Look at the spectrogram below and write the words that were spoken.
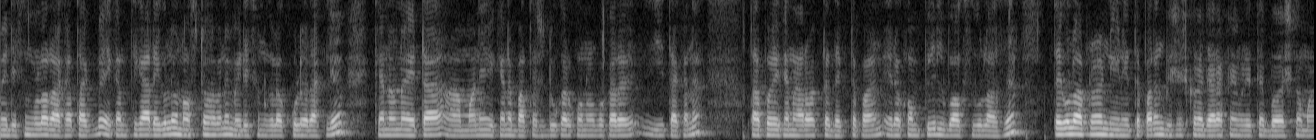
মেডিসিনগুলো রাখা থাকবে। এখান থেকে আর এগুলো নষ্ট হবে না মেডিসিনগুলো খুলে রাখলেও। কেননা এটা মানে এখানে বাতাস ঢোকার কোনো প্রকারের ই থাকে না। তারপর এখানে আরও একটা দেখতে পারেন, এরকম পিল বক্সগুলো আছে। তো এগুলো আপনারা নিয়ে নিতে পারেন। বিশেষ করে যারা ফ্যামিলিতে বয়স্ক মা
